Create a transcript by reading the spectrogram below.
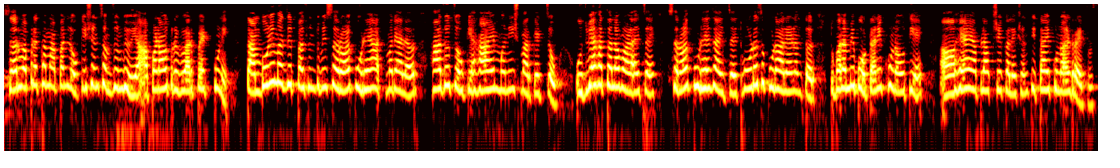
सर्वप्रथम आपण लोकेशन समजून घेऊया. आपण आहोत रविवार पेठ पुणे. तांबोळी मस्जिदपासून तुम्ही सरळ पुढे आतमध्ये आल्यावर हा जो चौक आहे हा आहे मनीष मार्केट चौक. उजव्या हाताला वळायचं आहे सरळ पुढे जायचं आहे थोडंसं पुढं आल्यानंतर तुम्हाला मी बोटाने खुणवती आहे हे आहे आपलं अक्षय कलेक्शन तिथं आहे कुणाल ड्रायफ्रुट्स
